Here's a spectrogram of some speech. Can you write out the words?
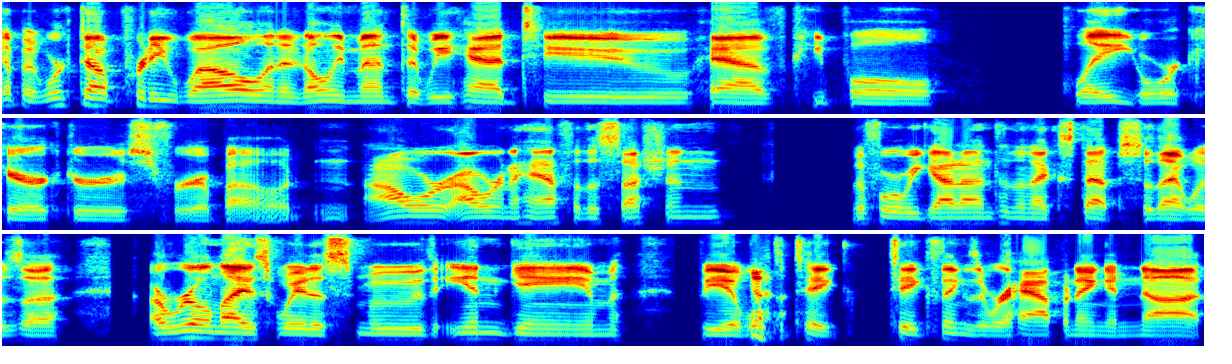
Yep, it worked out pretty well, and it only meant that we had to have people play your characters for about an hour, hour and a half of the session before we got on to the next step. So that was a, a real nice way to smooth in game, be able Yeah. to take take things that were happening and not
